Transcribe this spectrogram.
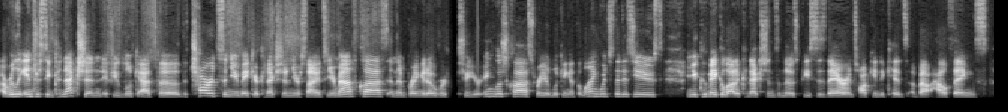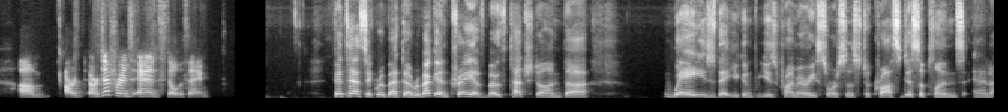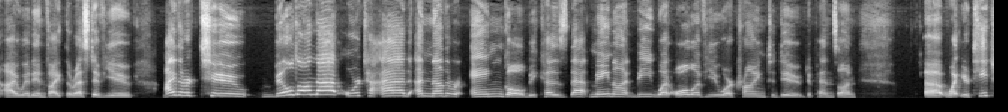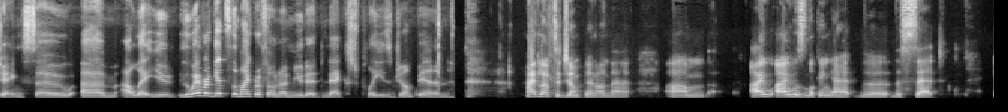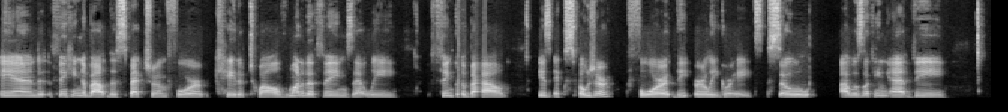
a really interesting connection if you look at the, the charts and you make your connection in your science and your math class and then bring it over to your English class where you're looking at the language that is used. And you could make a lot of connections in those pieces there and talking to kids about how things um, are, are different and still the same. Fantastic, Rebecca. Rebecca and Trey have both touched on the ways that you can use primary sources to cross disciplines. And I would invite the rest of you either to build on that or to add another angle because that may not be what all of you are trying to do. Depends on uh, what you're teaching. So um, I'll let you, whoever gets the microphone unmuted next, please jump in. I'd love to jump in on that. Um, I, I was looking at the, the set and thinking about the spectrum for K to 12. One of the things that we think about is exposure for the early grades. So I was looking at the,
